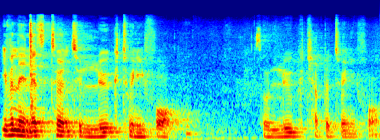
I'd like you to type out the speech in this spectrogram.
even then, let's turn to Luke 24. So, Luke chapter 24.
